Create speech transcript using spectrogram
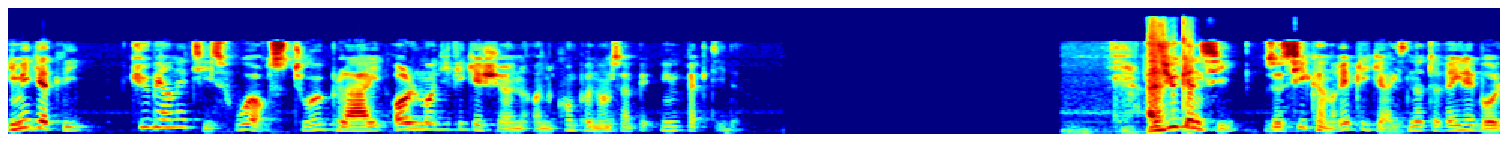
Immediately, Kubernetes works to apply all modification on components impacted. As you can see, the second replica is not available,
